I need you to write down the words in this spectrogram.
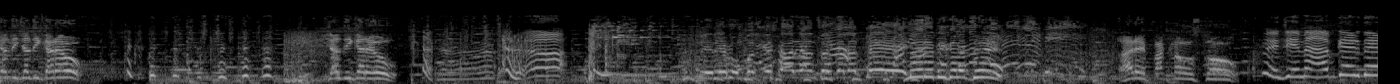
जल्दी जल्दी करो। जल्दी करो। मेरे होमवर्क के सारे आंसर गलत थे। मेरे भी गलत थे। अरे पकड़ो उसको। मुझे माफ़ कर दे।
